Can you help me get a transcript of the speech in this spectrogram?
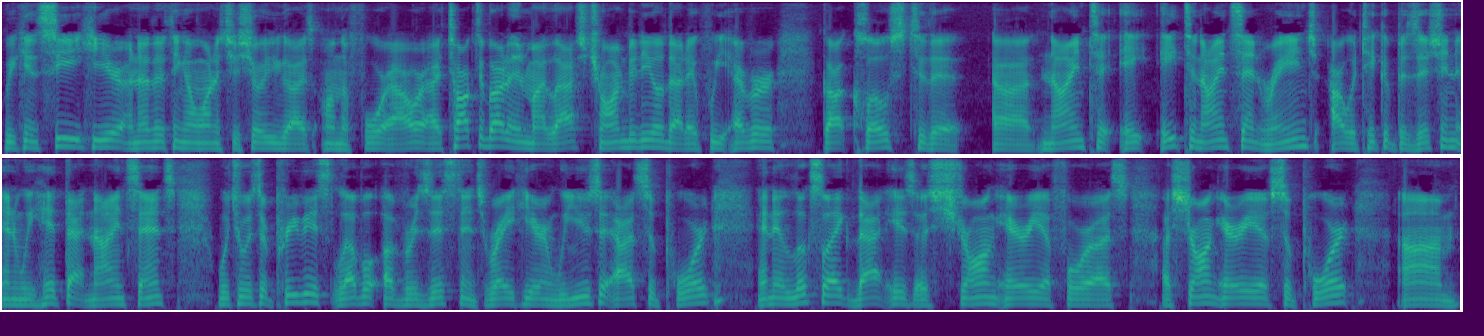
We can see here another thing I wanted to show you guys on the four hour. I talked about it in my last Tron video that if we ever got close to the uh, nine to eight, eight to nine cent range, I would take a position and we hit that nine cents, which was a previous level of resistance right here. And we use it as support. And it looks like that is a strong area for us, a strong area of support um,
